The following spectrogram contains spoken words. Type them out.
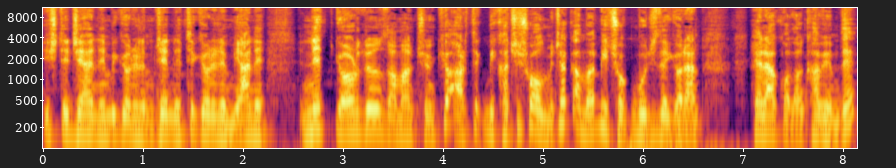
işte cehennemi görelim, cenneti görelim. Yani net gördüğün zaman çünkü artık bir kaçış olmayacak ama birçok mucize gören helak olan kavimde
